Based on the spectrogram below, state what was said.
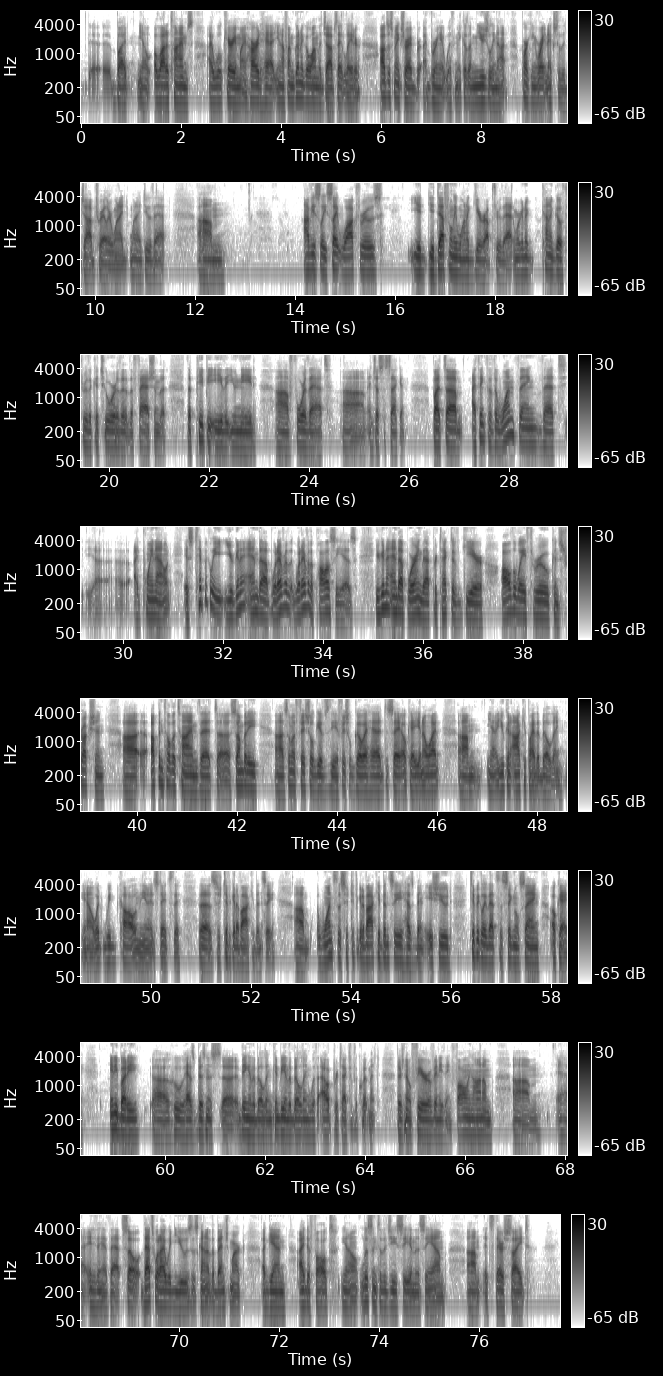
but you know, a lot of times I will carry my hard hat. You know, if I'm going to go on the job site later, I'll just make sure I, br- I bring it with me because I'm usually not parking right next to the job trailer when I when I do that. Um, obviously, site walkthroughs, you you definitely want to gear up through that, and we're going to kind of go through the couture, the the fashion, the the PPE that you need uh, for that uh, in just a second. But um, I think that the one thing that uh, I'd point out is typically you're going to end up whatever the, whatever the policy is, you're going to end up wearing that protective gear all the way through construction uh, up until the time that uh, somebody, uh, some official gives the official go-ahead to say, okay, you know what, um, you know, you can occupy the building. You know, what we'd call in the United States the, the certificate of occupancy. Um, once the certificate of occupancy has been issued, typically that's the signal saying, okay, anybody uh, who has business uh, being in the building can be in the building without protective equipment. There's no fear of anything falling on them, um, uh, anything like that. So that's what I would use as kind of the benchmark. Again, I default, you know, listen to the GC and the CM. Um, it's their site.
